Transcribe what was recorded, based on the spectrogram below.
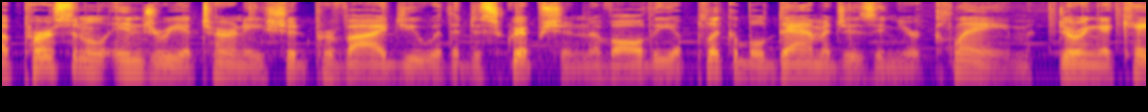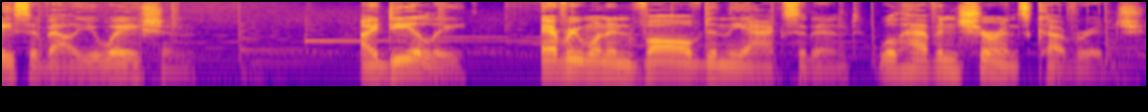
A personal injury attorney should provide you with a description of all the applicable damages in your claim during a case evaluation. Ideally, everyone involved in the accident will have insurance coverage.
